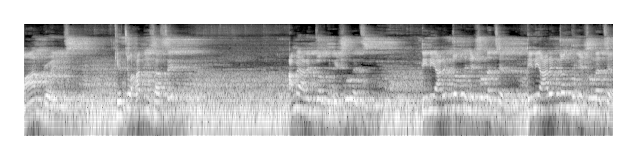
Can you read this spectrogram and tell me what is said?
মান রয়েছে। কিছু হাদিস আছে আমি আরেকজন থেকে শুনেছি। তিনি আরেকজন থেকে শুনেছেন। তিনি আরেকজন থেকে শুনেছেন।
